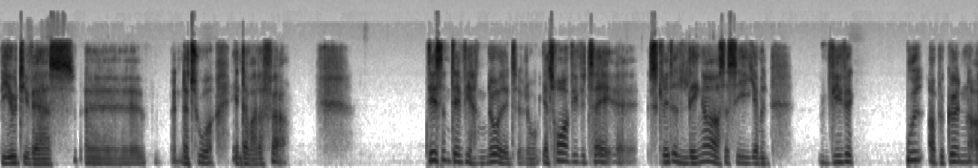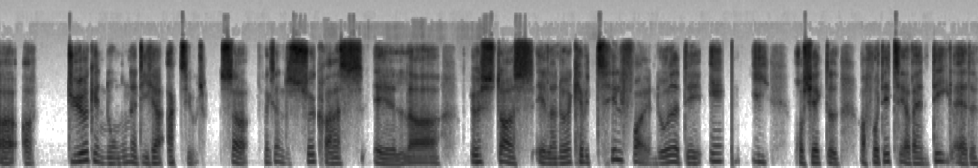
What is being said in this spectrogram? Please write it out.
biodivers øh, natur, end der var der før. Det er sådan det, vi har nået indtil nu. Jeg tror, vi vil tage øh, skridtet længere og så sige, jamen, vi vil ud og begynde at, at dyrke nogle af de her aktivt. Så for eksempel søgræs eller østers eller noget, kan vi tilføje noget af det ind i projektet og få det til at være en del af det,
